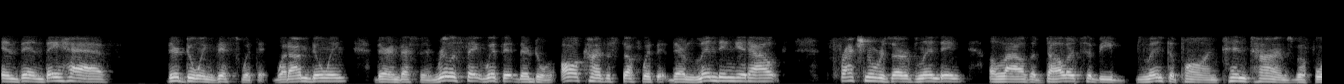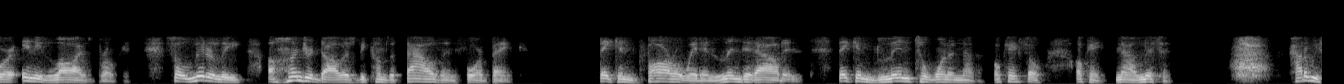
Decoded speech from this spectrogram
and then they have, they're doing this with it. What I'm doing, they're investing in real estate with it. They're doing all kinds of stuff with it. They're lending it out. Fractional reserve lending allows a dollar to be lent upon 10 times before any law is broken. So literally, $100 becomes a thousand for a bank they can borrow it and lend it out and they can lend to one another. Okay, so, okay, now listen. How do we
